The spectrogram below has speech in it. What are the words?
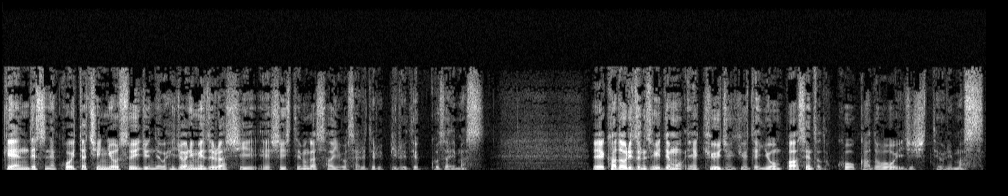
件ですねこういった賃料水準では非常に珍しいシステムが採用されているビルでございます、え稼働率についても、え99.4%と高稼働を維持しております、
